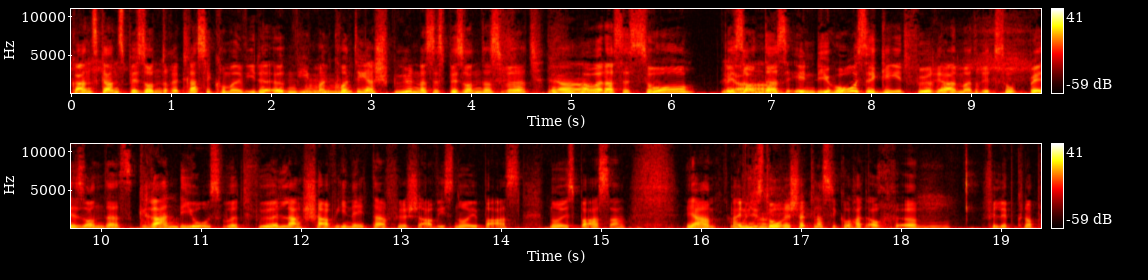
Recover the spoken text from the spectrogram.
Ganz, ganz besondere Klassiko mal wieder. Irgendwie, man konnte ja spüren, dass es besonders wird, Mhm. Ja. aber dass es so Ja. besonders in die Hose geht für Real Madrid, so besonders grandios wird für La Chavineta, für Xavis neue Bas, neues Barca. Ja, ein Ja. historischer Klassiko, hat auch ähm, Philipp Knopp,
